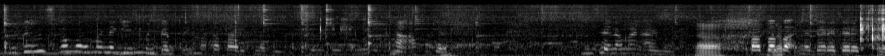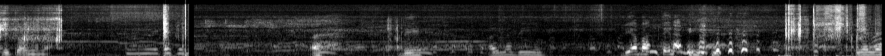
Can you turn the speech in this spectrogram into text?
Madalas ka mo kung managihip ng ganito yung matatarik na dito. Na-active. Minsan naman ano, ah, bababa na dire-diretso. Sabi ko ano na. Ah, di. Ay na di. Di abante na di. Tingnan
